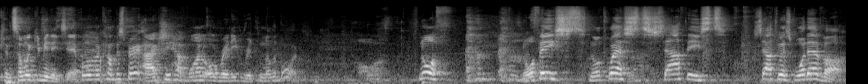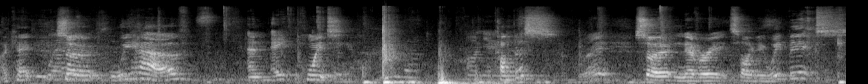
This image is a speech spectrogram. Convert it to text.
can someone give me an example of a compass bearing? I actually have one already written on the board. North, northeast, northwest, southeast, southwest, whatever. Okay. So we have an eight-point compass, right? So never eat soggy Weet-Bix.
